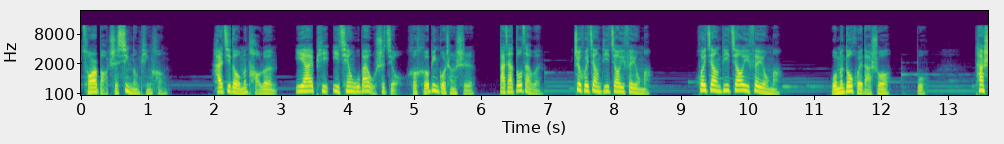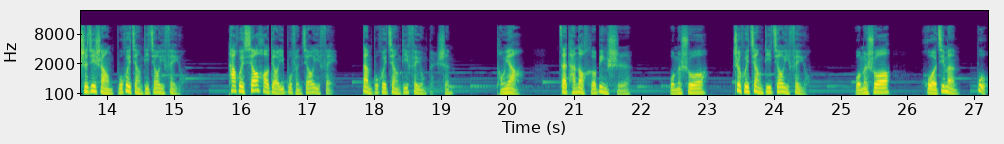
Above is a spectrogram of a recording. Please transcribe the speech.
从而保持性能平衡。还记得我们讨论 EIP 一千五百五十九和合并过程时，大家都在问，这会降低交易费用吗？会降低交易费用吗？我们都回答说不，它实际上不会降低交易费用，它会消耗掉一部分交易费，但不会降低费用本身。同样，在谈到合并时。我们说这会降低交易费用。我们说，伙计们，不，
